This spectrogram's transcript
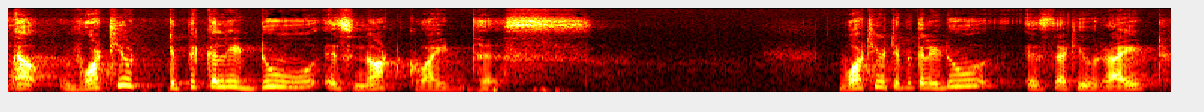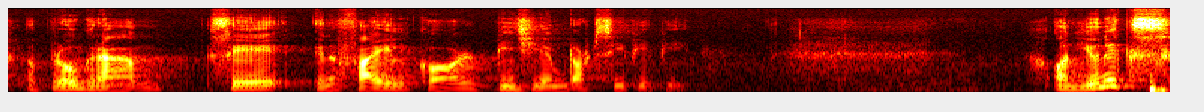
Now what you typically do is not quite this. What you typically do is that you write a program say in a file called pgm.cpp. On Unix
